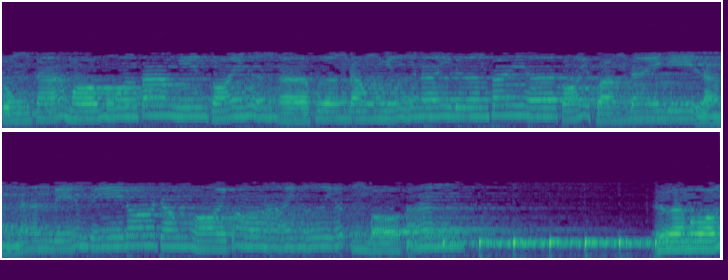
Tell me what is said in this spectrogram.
cùng cả một muôn tám nghìn cõi nước ở phương đông. Như nay đường thấy ở cõi phần đây di lần nên biến khi đó trong hồi có hai mươi ức bồ tát. Thừa muôn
